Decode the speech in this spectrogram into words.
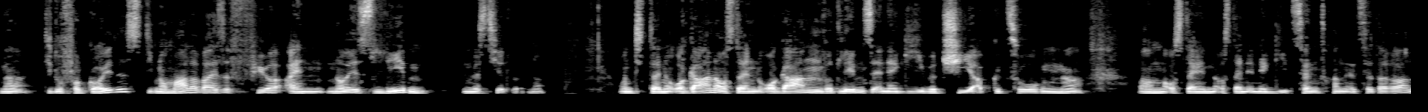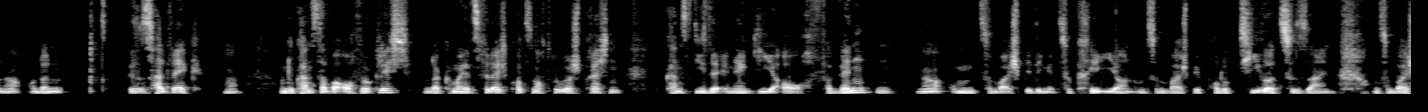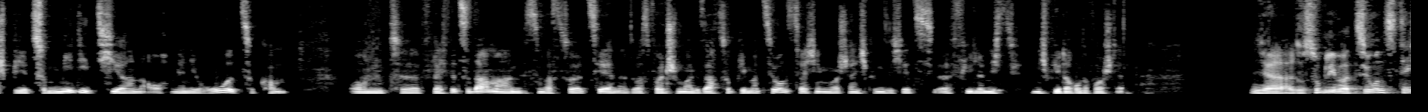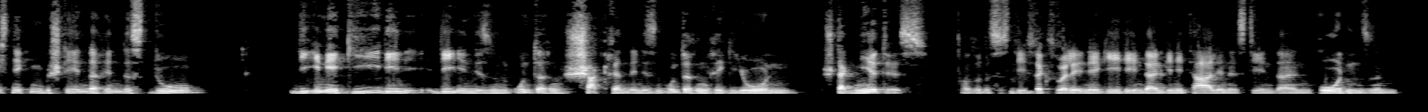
ne, die du vergeudest, die normalerweise für ein neues Leben investiert wird. Ne? Und deine Organe, aus deinen Organen wird Lebensenergie, wird Qi abgezogen, ne? Ähm, aus, deinen, aus deinen Energiezentren etc. Ne? Und dann ist es halt weg. Ne? Und du kannst aber auch wirklich, und da können wir jetzt vielleicht kurz noch drüber sprechen, du kannst diese Energie auch verwenden, ne, um zum Beispiel Dinge zu kreieren, um zum Beispiel produktiver zu sein, um zum Beispiel zu meditieren, auch mehr in die Ruhe zu kommen. Und äh, vielleicht willst du da mal ein bisschen was zu erzählen. Also du hast vorhin schon mal gesagt, Sublimationstechniken, wahrscheinlich können sich jetzt äh, viele nicht, nicht viel darunter vorstellen. Ja, also Sublimationstechniken bestehen darin, dass du die Energie, die, die in diesen unteren Chakren, in diesen unteren Regionen stagniert ist. Also das ist die mhm. sexuelle Energie, die in deinen Genitalien ist, die in deinen Hoden sind,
